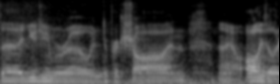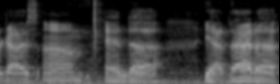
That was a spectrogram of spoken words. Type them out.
the Eugene Monroe and D'Brickashaw and uh, all these other guys, um, and uh, yeah, that uh,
